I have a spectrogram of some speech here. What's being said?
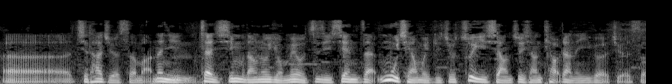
呃其他角色嘛。那你在心目当中有没有自己现在目前为止就最想最想挑战的一个角色，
